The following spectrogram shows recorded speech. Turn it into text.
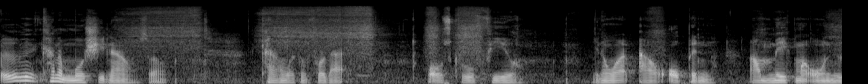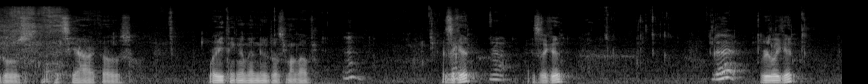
uh, kind of mushy now, so kind of looking for that old school feel. You know what? I'll open, I'll make my own noodles and see how it goes. What do you think of the noodles, my love? Mm. Is it good? Yeah. Is it good? Good. Really good?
